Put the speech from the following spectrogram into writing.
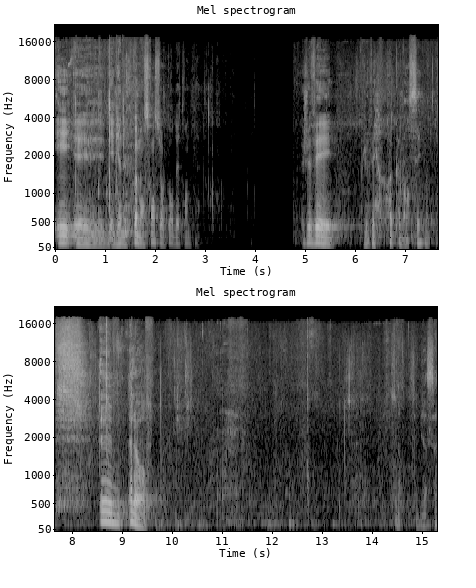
et eh bien, nous commencerons sur le cours de 34. Je vais, je vais recommencer. alors, non, c'est bien ça.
